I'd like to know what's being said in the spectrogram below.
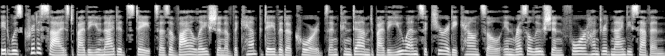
It was criticized by the United States as a violation of the Camp David Accords and condemned by the UN Security Council in Resolution 497.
